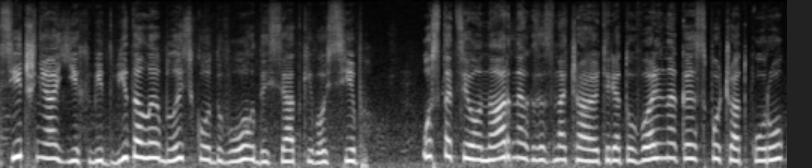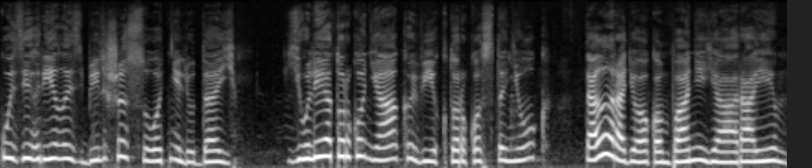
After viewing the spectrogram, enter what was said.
січня, їх відвідали близько двох десятків осіб. У стаціонарних, зазначають рятувальники, з початку року зігрілись більше сотні людей. Юлія Торконяк, Віктор Костенюк, телерадіокомпанія Раї.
